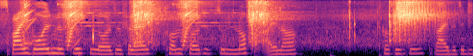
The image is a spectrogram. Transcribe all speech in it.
Zwei goldene Schlüssel, Leute. Vielleicht kommt heute zu noch einer. Kostet drei bitte. Die,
